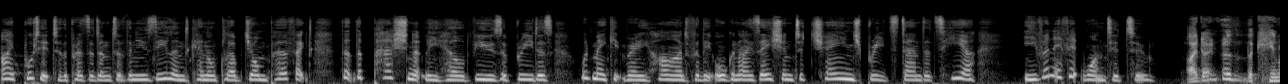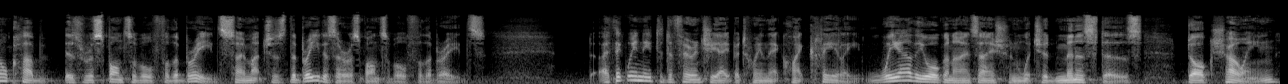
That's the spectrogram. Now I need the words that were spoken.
I put it to the president of the New Zealand Kennel Club, John Perfect, that the passionately held views of breeders would make it very hard for the organisation to change breed standards here, even if it wanted to. I don't know that the Kennel Club is responsible for the breeds so much as the breeders are responsible for the breeds. I think we need to differentiate between that quite clearly. We are the organisation which administers dog showing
